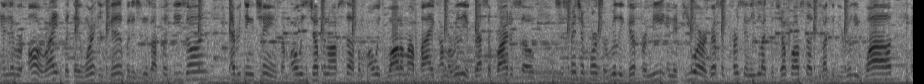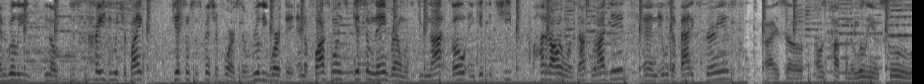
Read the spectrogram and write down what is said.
and they were all right, but they weren't as good. But as soon as I put these on, everything changed. I'm always jumping off stuff. I'm always wild on my bike. I'm a really aggressive rider, so suspension forks are really good for me. And if you are an aggressive person and you like to jump off stuff, you like to be really wild and really, you know, just crazy with your bike, get some suspension forks. They're really worth it. And the Fox ones, get some name brand ones. Do not go and get the cheap $100 ones. That's what I did, and it was a bad experience. All right, so I was popping the wheelie in school.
